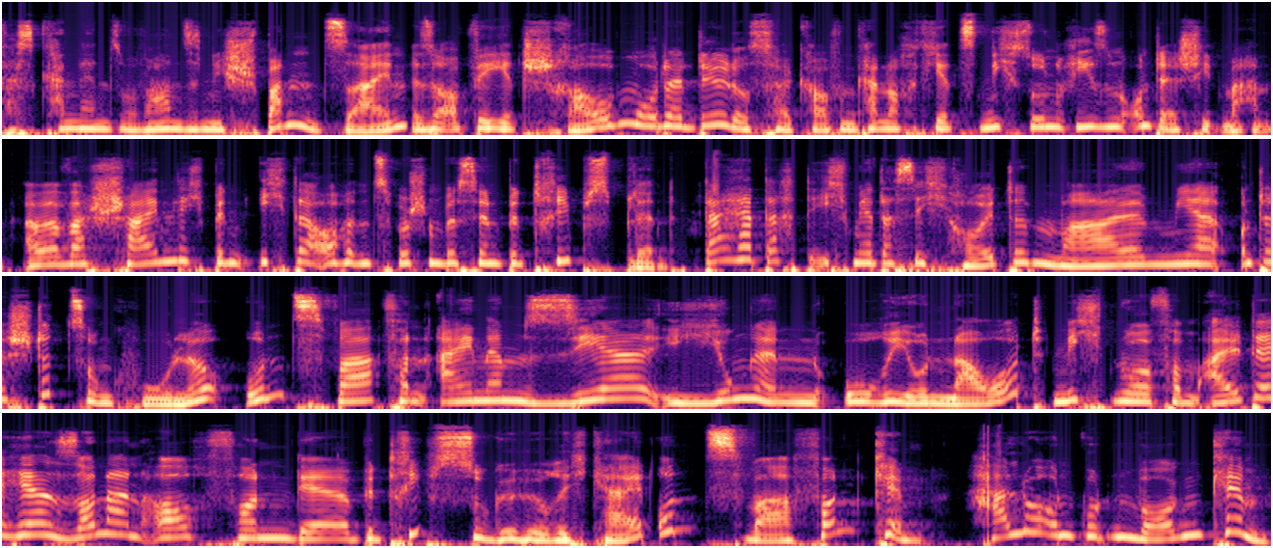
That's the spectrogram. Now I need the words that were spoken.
was kann denn so wahnsinnig spannend sein? Also ob wir jetzt Schrauben oder Dildos verkaufen, kann doch jetzt nicht so einen riesen Unterschied machen. Aber wahrscheinlich bin ich da auch inzwischen ein bisschen betriebsblind. Daher dachte ich mir, dass ich heute mal mir Unterstützung hole und zwar von einem sehr jungen Orionaut, nicht nur vom Alter her, sondern auch von der Betriebszugehörigkeit und zwar von Kim. Hallo und guten Morgen, Kim.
